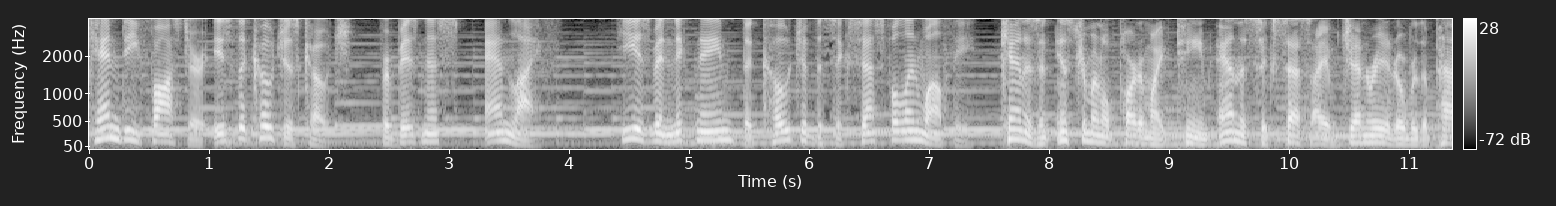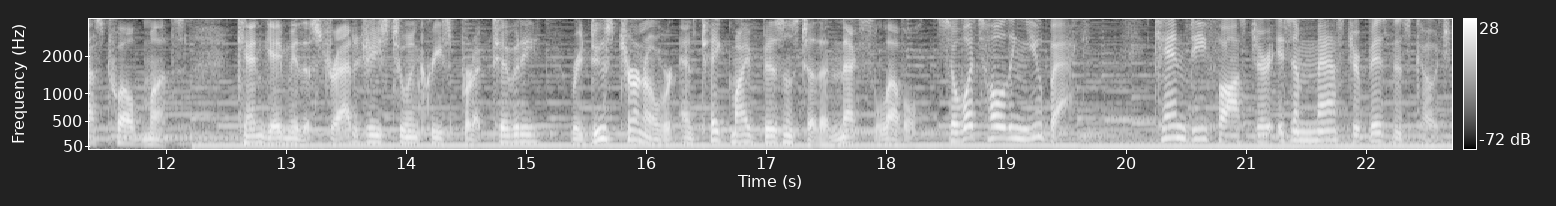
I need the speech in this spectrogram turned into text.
Ken D. Foster is the coach's coach for business and life. He has been nicknamed the coach of the successful and wealthy. Ken is an instrumental part of my team and the success I have generated over the past 12 months. Ken gave me the strategies to increase productivity, reduce turnover, and take my business to the next level. So, what's holding you back? Ken D. Foster is a master business coach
